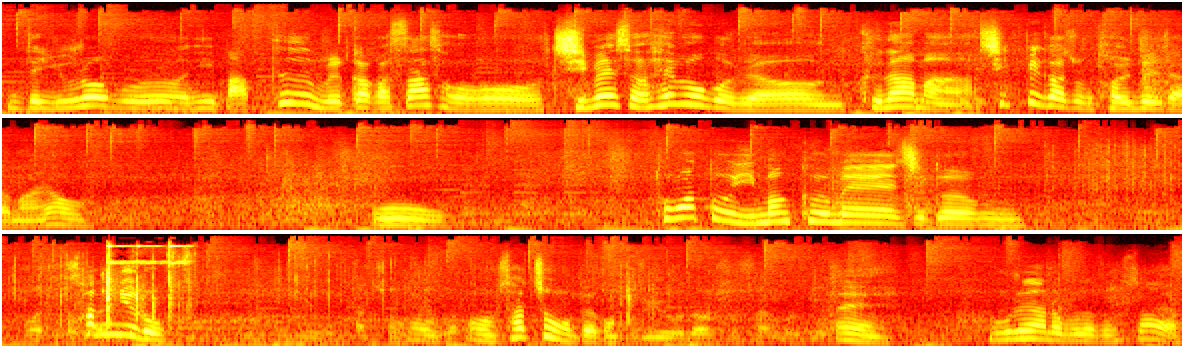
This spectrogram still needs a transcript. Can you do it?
근데 유럽은 이 마트 물가가 싸서 집에서 해 먹으면 그나마 식비가 좀 덜 들잖아요. 오 토마토 이만큼에 지금 3유로 4,500원. 어, 4,500원. 우리보다 훨씬 싼 거지. 네. 우리나라보다 좀 싸요.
